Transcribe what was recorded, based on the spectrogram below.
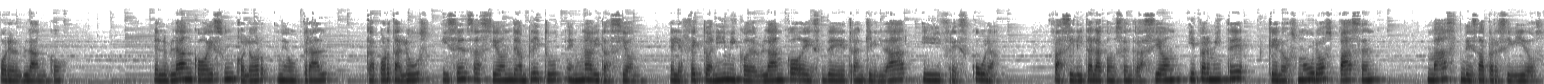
por el blanco. El blanco es un color neutral que aporta luz y sensación de amplitud en una habitación, El efecto anímico del blanco es de tranquilidad y frescura. Facilita la concentración y permite que los muros pasen más desapercibidos,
